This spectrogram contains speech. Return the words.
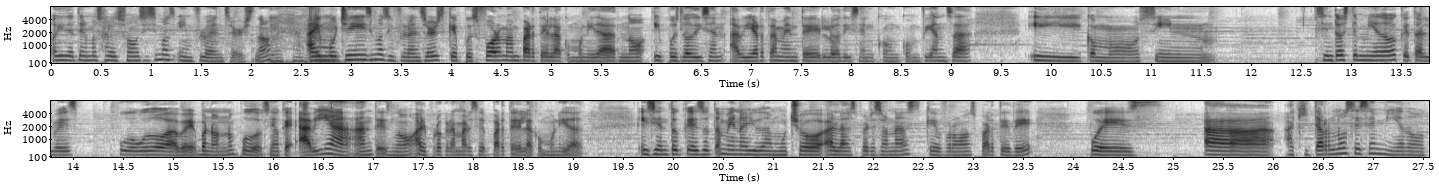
hoy día tenemos a los famosísimos influencers, ¿no? Hay muchísimos influencers que pues forman parte de la comunidad, ¿no? Y pues lo dicen abiertamente, lo dicen con confianza y como sin, sin todo este miedo que tal vez pudo haber, bueno, no pudo, sino que había antes, ¿no? Al programarse parte de la comunidad. Y siento que eso también ayuda mucho a las personas que formamos parte de, pues, a, a, quitarnos ese miedo.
